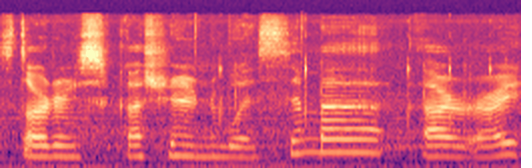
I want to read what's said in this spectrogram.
Start a discussion with Simba. Alright.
